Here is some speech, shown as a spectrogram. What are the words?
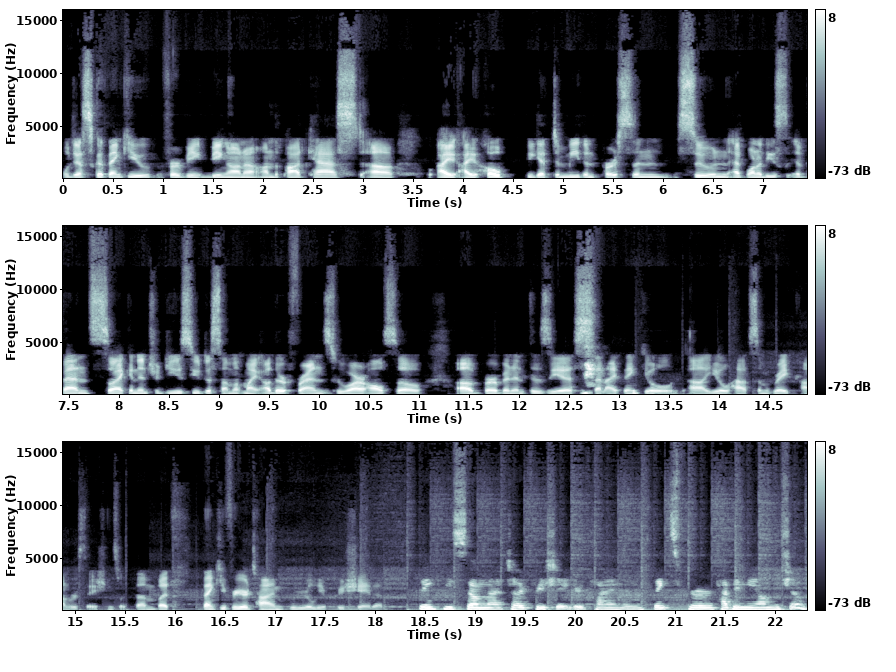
well, Jessica, thank you for being being on a, on the podcast. Uh, I, I hope we get to meet in person soon at one of these events so I can introduce you to some of my other friends who are also uh, bourbon enthusiasts, and I think you'll uh, you'll have some great conversations with them. But thank you for your time. We really appreciate it. Thank you so much. I appreciate your time, and thanks for having me on the show.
